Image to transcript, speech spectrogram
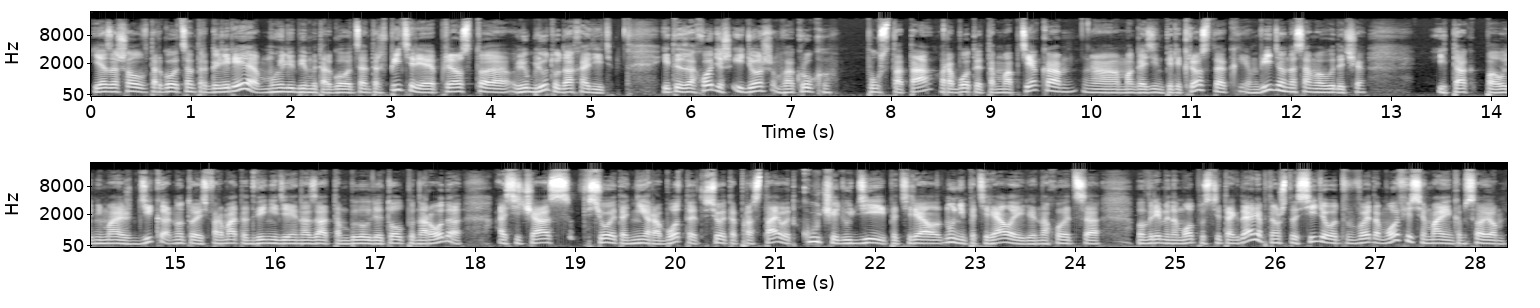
Я зашел в торговый центр «Галерея», мой любимый торговый центр в Питере, я просто люблю туда ходить. И ты заходишь, идешь вокруг пустота, работает там аптека, э, магазин «Перекресток», МВидео на самовыдаче, и так понимаешь дико, ну то есть формата две недели назад там было ли толпы народа, а сейчас все это не работает, все это простаивает, куча людей потеряла, ну не потеряла или находится во временном отпуске и так далее, потому что сидя вот в этом офисе маленьком своем,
